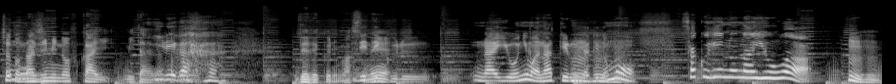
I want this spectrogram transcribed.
ちょっと馴染みの深いみたいな。入れが出てくりますね。出てくる内容にはなってるんだけどうんうんも、作品の内容は、うん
